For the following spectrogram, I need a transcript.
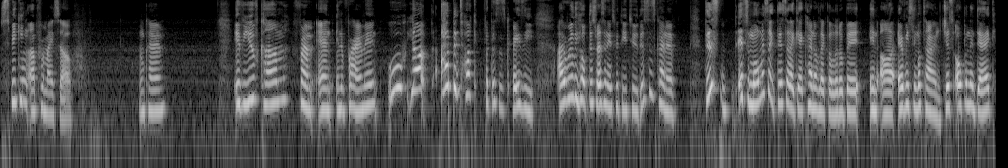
Speaking up for myself. Okay? If you've come from an environment, ooh, y'all, I've been talking, but this is crazy. I really hope this resonates with you too. This is kind of this it's moments like this that I get kind of like a little bit in awe every single time. Just open the deck.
